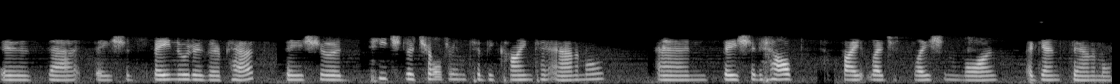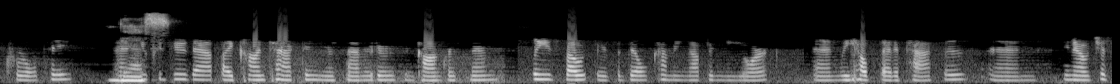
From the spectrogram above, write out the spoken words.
is that they should spay neuter their pets. They should teach their children to be kind to animals, and they should help to fight legislation laws against animal cruelty. And you Yes. could do that by contacting your senators and congressmen. Please vote. There's a bill coming up in New York. and we hope that it passes and, you know, just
